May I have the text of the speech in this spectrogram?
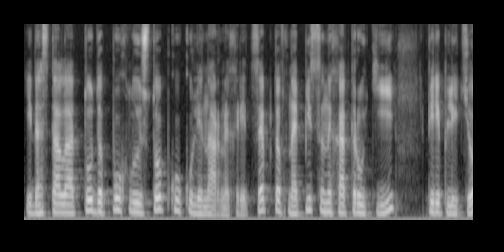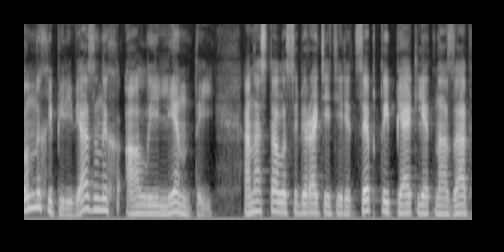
и достала оттуда пухлую стопку кулинарных рецептов, написанных от руки, переплетенных и перевязанных алой лентой. Она стала собирать эти рецепты пять лет назад,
